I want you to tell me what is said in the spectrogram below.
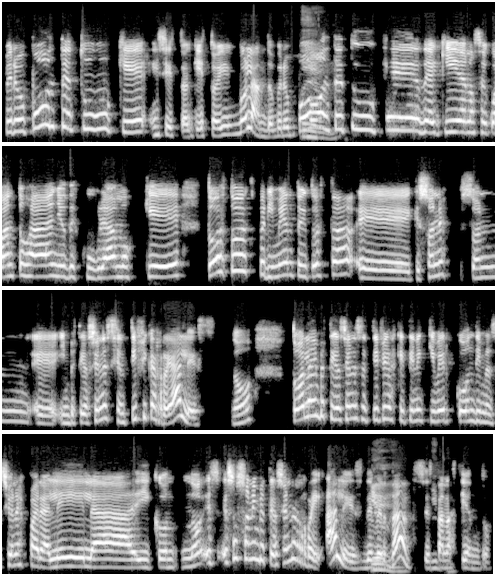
Pero ponte tú que, insisto, aquí estoy volando, pero ponte tú que de aquí a no sé cuántos años descubramos que todos estos experimentos y todo esta, eh, que son, son eh, investigaciones científicas reales, ¿no? Todas las investigaciones científicas que tienen que ver con dimensiones paralelas y con, ¿no? Es, esas son investigaciones reales, de verdad, se están haciendo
